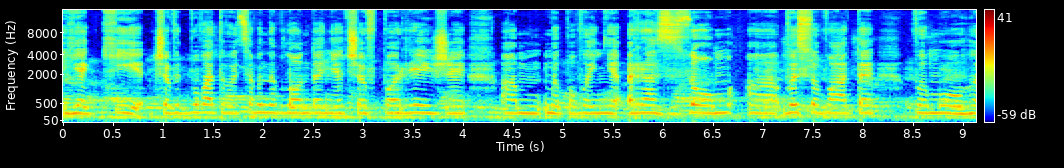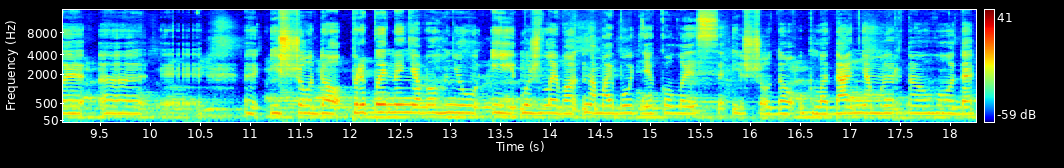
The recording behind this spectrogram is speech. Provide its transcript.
які чи відбуватимуться вони в Лондоні, чи в Парижі. Ми повинні разом висувати вимоги е, е, е, і щодо припинення вогню, і можливо на майбутнє колись і щодо укладання мирної угоди,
